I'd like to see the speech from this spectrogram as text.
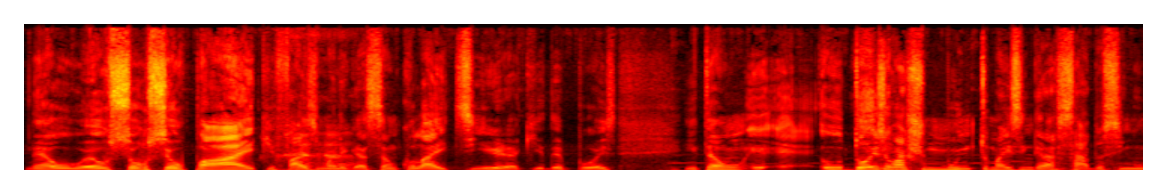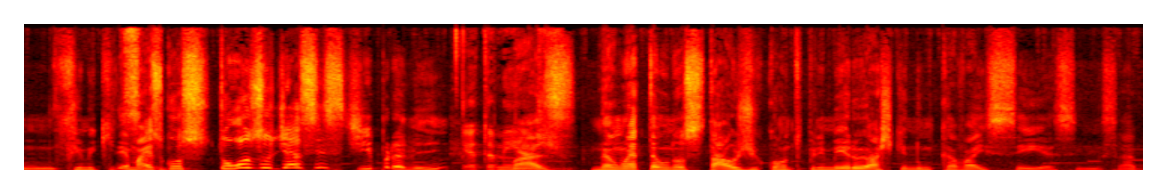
né, o Eu Sou Seu Pai, que faz uhum. uma ligação com o Lightyear aqui depois. Então, é, o 2 eu acho muito mais engraçado, assim, um filme que é Sim. mais gostoso de assistir para mim. Eu também mas acho. não é tão nostálgico quanto o primeiro, eu acho que nunca vai ser, assim, sabe?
